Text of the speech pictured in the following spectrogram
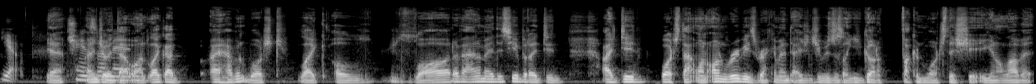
Yeah. Yeah, Chainsaw I enjoyed that one. Like I, I haven't watched like a lot of anime this year, but I did, I did watch that one on Ruby's recommendation. She was just like, "You got to fucking watch this shit. You're gonna love it,"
